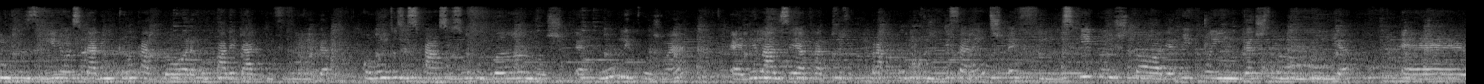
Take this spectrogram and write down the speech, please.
inclusive, uma cidade encantadora, com qualidade de vida, com muitos espaços urbanos, é, públicos, não é? é de lazer atrativo para públicos de diferentes perfis, rico em história, rico em gastronomia, é,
